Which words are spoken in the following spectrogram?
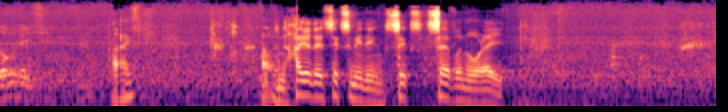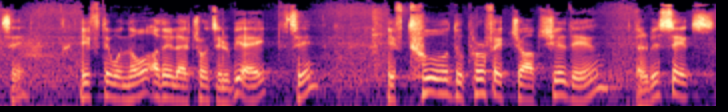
Lower than six. Right? Uh, and higher than six meaning six, seven, or eight. See, if there were no other electrons, it would be eight. See, if two do perfect job shielding, there'll be six.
